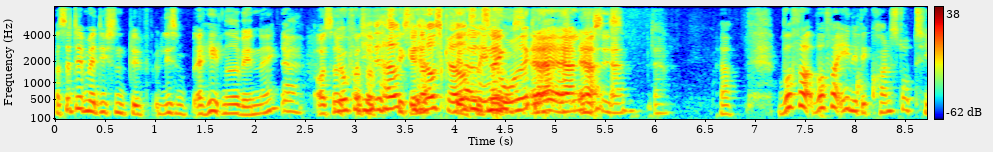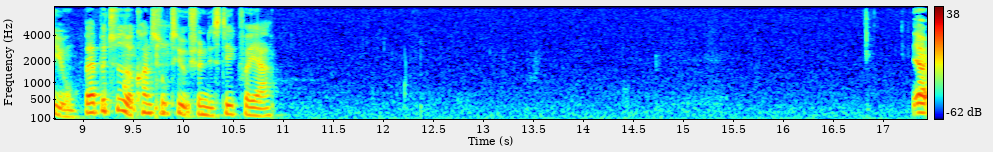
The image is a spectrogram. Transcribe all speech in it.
Og så det med, at de sådan blev, ligesom er helt nede at vinde, ikke? Ja. Og så, jo, fordi og så de, havde, de havde skrevet den inde i hovedet, ikke? Ja, ja, ja, ja, ja, ja. ja. Hvorfor, hvorfor egentlig det konstruktive? Hvad betyder konstruktiv journalistik for jer? Ja,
